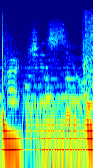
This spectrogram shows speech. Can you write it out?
Purchase your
